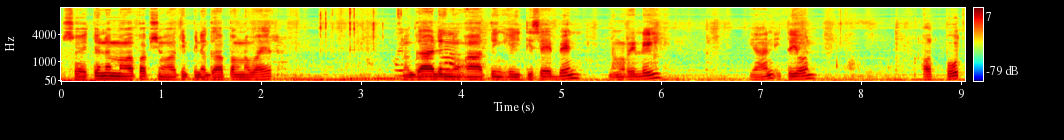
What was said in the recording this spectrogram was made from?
So ito na mga paps yung ating pinagapang na wire. Nanggaling ng ating 87 ng relay. Yan, ito yon output.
